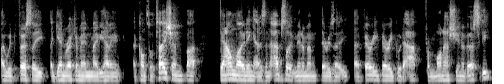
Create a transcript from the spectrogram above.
I would firstly, again, recommend maybe having a, a, consultation, but downloading as an absolute minimum. There is a, a very, very good app from Monash University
